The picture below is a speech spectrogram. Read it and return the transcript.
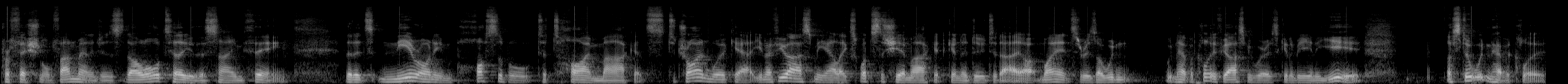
professional fund managers, they'll all tell you the same thing that it's near on impossible to time markets to try and work out. You know, if you ask me, Alex, what's the share market going to do today? My answer is I wouldn't wouldn't have a clue. If you ask me where it's going to be in a year, I still wouldn't have a clue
